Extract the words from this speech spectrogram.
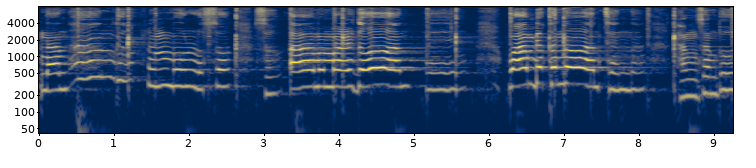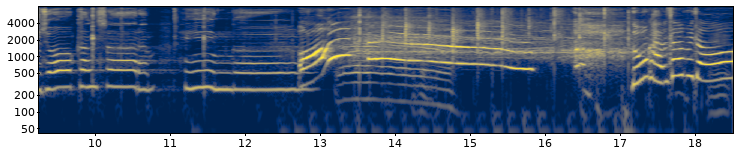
난 한 걸음 물러서서 아무 말도 안 해. 완벽한 너한테 난 항상 부족한 사람인 걸. 너무 감사합니다.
